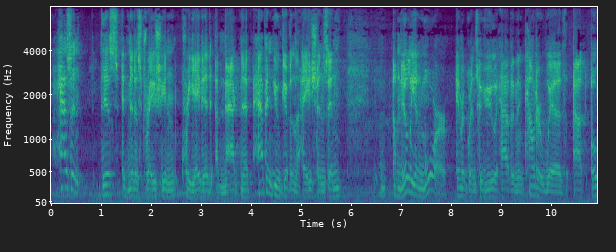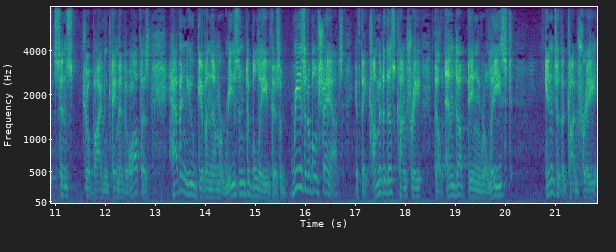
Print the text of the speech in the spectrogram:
Hasn't this administration created a magnet? Haven't you given the Haitians and million more immigrants who you had an encounter with at oh, since Joe Biden came into office, haven't you given them a reason to believe there's a reasonable chance if they come into this country, they'll end up being released into the country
